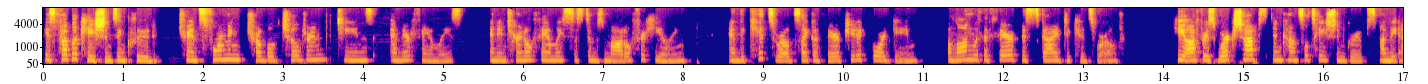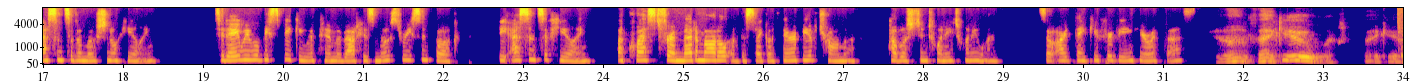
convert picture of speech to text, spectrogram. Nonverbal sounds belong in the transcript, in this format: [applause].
His publications include Transforming Troubled Children, Teens, and Their Families, an internal family systems model for healing, and the Kids World Psychotherapeutic Board Game, along with a therapist's guide to Kids World. He offers workshops and consultation groups on the essence of emotional healing. Today, we will be speaking with him about his most recent book, The Essence of Healing A Quest for a Meta Model of the Psychotherapy of Trauma, published in 2021. So, Art, thank you for being here with us. Yeah, thank you. Thank you.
